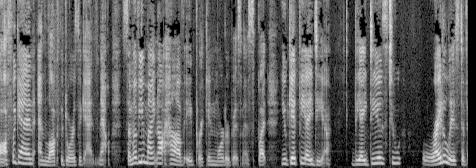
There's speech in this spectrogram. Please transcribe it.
off again and lock the doors again. Now, some of you might not have a brick and mortar business, but you get the idea. The idea is to write a list of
